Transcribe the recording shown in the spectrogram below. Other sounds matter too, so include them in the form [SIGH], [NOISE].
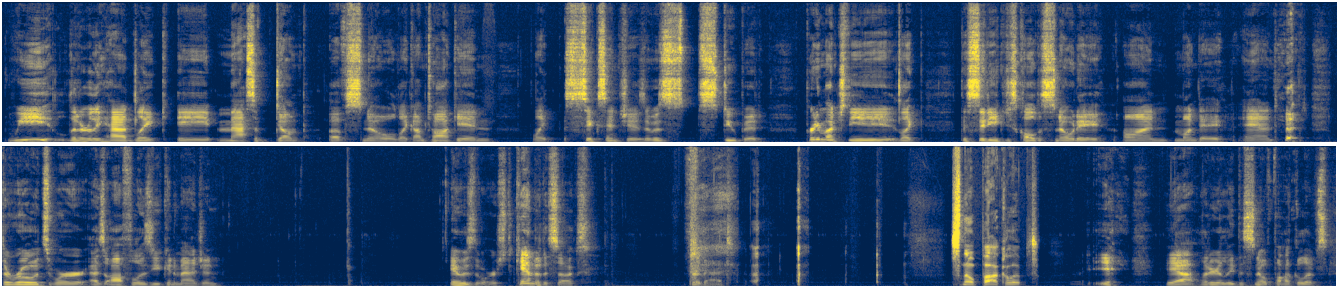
We literally had like a massive dump of snow. Like I'm talking like six inches. It was stupid. Pretty much the like the city just called a snow day on Monday, and [LAUGHS] the roads were as awful as you can imagine. It was the worst. Canada sucks for that. [LAUGHS] snow apocalypse. Yeah, yeah, literally the snow apocalypse.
